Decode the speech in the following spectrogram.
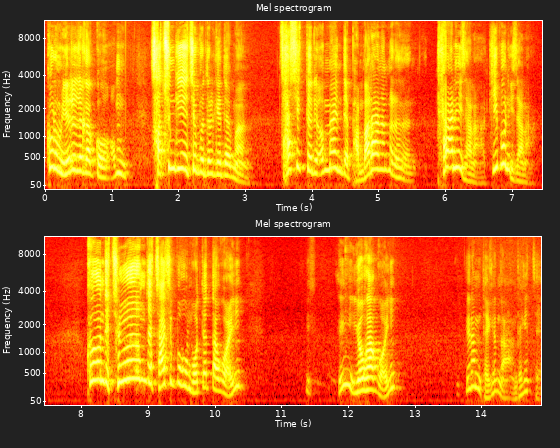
그러면 예를 들어 갖고 사춘기에 접어들게 되면 자식들이 엄마인데 반발하는 거는 태완이잖아. 기본이잖아. 그런데 전부 다 자식 보고 못됐다고 이? 이? 욕하고 이? 이러면 되겠나? 안 되겠지.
